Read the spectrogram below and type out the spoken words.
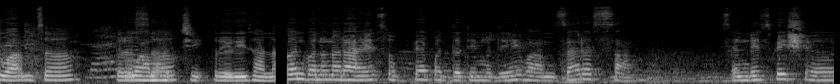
वामचा रस्सा वामाची. रेडी झाला. आपण बनवणार आहे सोप्या पद्धतीमध्ये वामचा रस्सा. संडे स्पेशल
